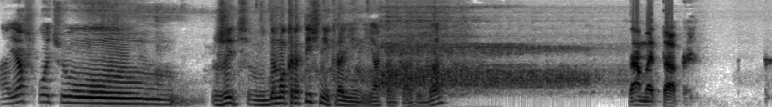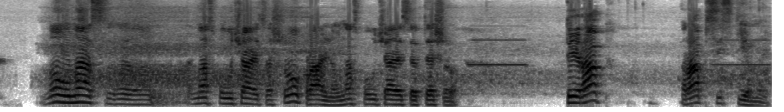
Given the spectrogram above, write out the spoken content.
А я ж хочу жити в демократичній країні, як там кажуть, да? Саме так. Ну, у нас, е, у нас получается що? Правильно, у нас получается те, що ти раб, раб системи.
